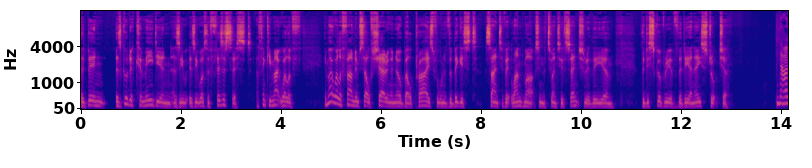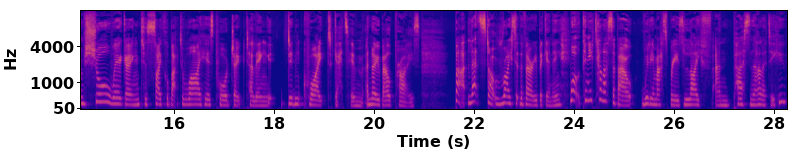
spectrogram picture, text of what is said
had been as good a comedian as he as he was a physicist, I think he might well have he might well have found himself sharing a Nobel Prize for one of the biggest scientific landmarks in the 20th century, the um, the discovery of the DNA structure. Now, I'm sure we're going to cycle back to why his poor joke telling didn't quite get him a Nobel Prize. But let's start right at the very beginning. What can you tell us about William Astbury's life and personality? Who,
